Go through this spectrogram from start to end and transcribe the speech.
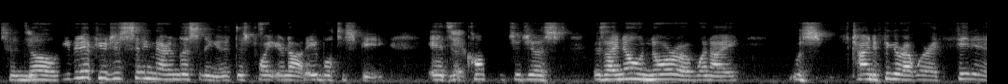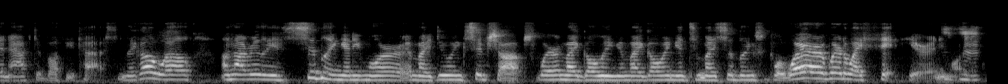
to know, even if you're just sitting there and listening and at this point you're not able to speak, it's yeah. a comfort to just because I know Nora when I was trying to figure out where I fit in after Buffy passed. I'm like, oh well, I'm not really a sibling anymore. Am I doing sib shops? Where am I going? Am I going into my sibling support? Where where do I fit here anymore? Mm-hmm.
